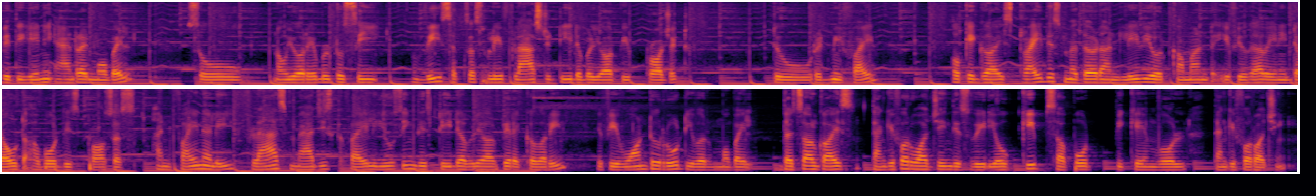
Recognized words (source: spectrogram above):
with any android mobile so now you are able to see we successfully flashed TWRP project to Redmi 5 Okay guys, try this method and leave your comment if you have any doubt about this process. And finally, flash magisk file using this TWRP recovery if you want to root your mobile. That's all guys. Thank you for watching this video. Keep support PKM World. Thank you for watching.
